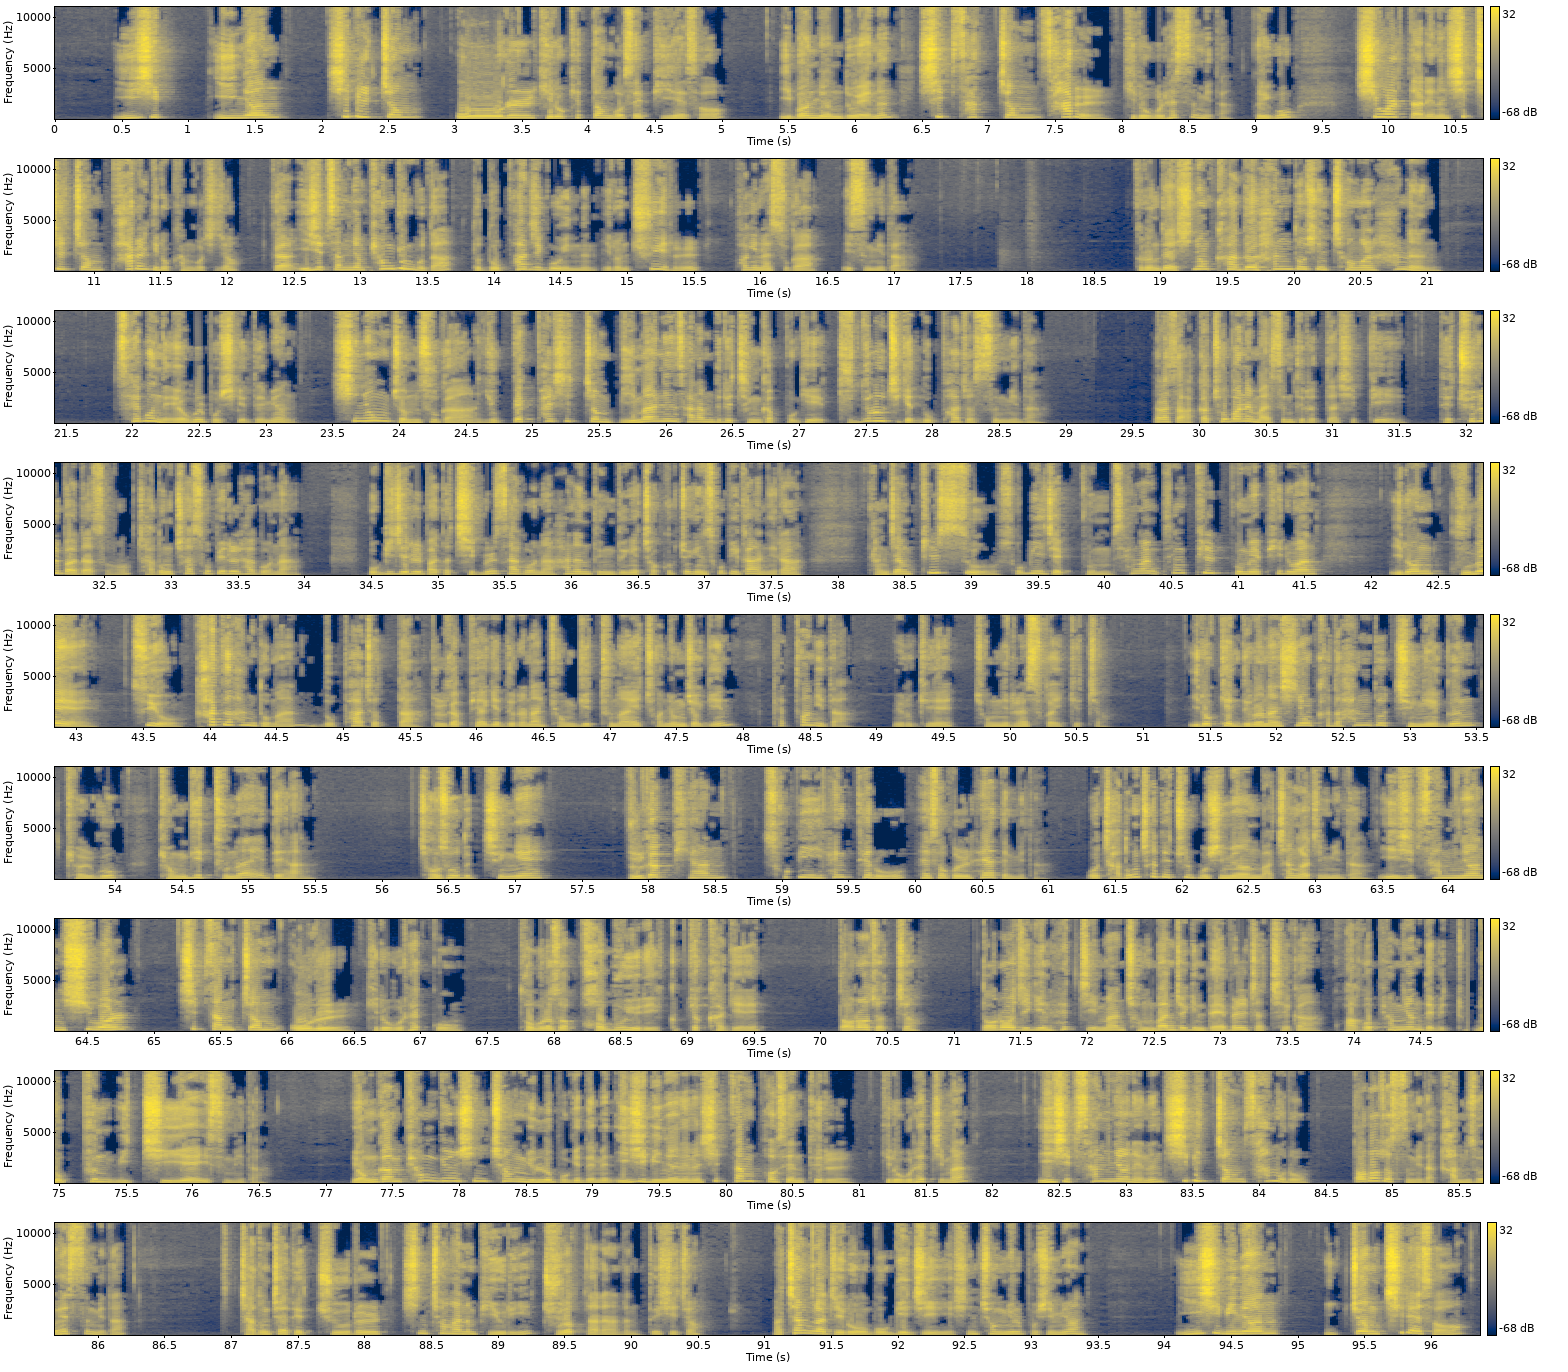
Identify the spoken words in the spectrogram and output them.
22년 11.5를 기록했던 것에 비해서 이번 연도에는 14.4를 기록을 했습니다. 그리고 10월 달에는 17.8을 기록한 것이죠. 그러니까 23년 평균보다 더 높아지고 있는 이런 추이를 확인할 수가 있습니다. 그런데 신용카드 한도 신청을 하는 세부 내역을 보시게 되면 신용 점수가 680점 미만인 사람들의 증가폭이 두드러지게 높아졌습니다. 따라서 아까 초반에 말씀드렸다시피 대출을 받아서 자동차 소비를 하거나 모기지를 받아 집을 사거나 하는 등등의 적극적인 소비가 아니라 당장 필수 소비 제품, 생활, 생필품에 필요한 이런 구매 수요, 카드 한도만 높아졌다. 불가피하게 늘어난 경기 둔화의 전형적인 패턴이다. 이렇게 정리를 할 수가 있겠죠. 이렇게 늘어난 신용카드 한도 증액은 결국 경기 둔화에 대한 저소득층의 불가피한 소비 행태로 해석을 해야 됩니다. 뭐 자동차 대출 보시면 마찬가지입니다. 23년 10월 13.5를 기록을 했고 더불어서 거부율이 급격하게 떨어졌죠. 떨어지긴 했지만 전반적인 레벨 자체가 과거 평년 대비 높은 위치에 있습니다. 연간 평균 신청률로 보게 되면 22년에는 13%를 기록을 했지만 23년에는 12.3으로 떨어졌습니다. 감소했습니다. 자동차 대출을 신청하는 비율이 줄었다라는 뜻이죠. 마찬가지로 모기지 신청률 보시면 22년 6.7에서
